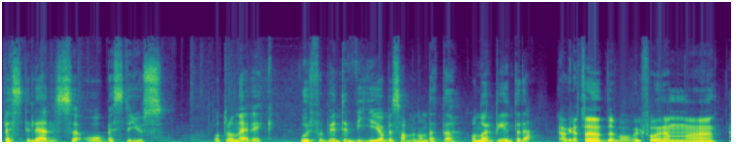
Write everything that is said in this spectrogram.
beste ledelse og beste juss. Og Trond Erik, hvorfor begynte vi å jobbe sammen om dette? Og når begynte det? Ja, Grete, det var vel for en uh,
